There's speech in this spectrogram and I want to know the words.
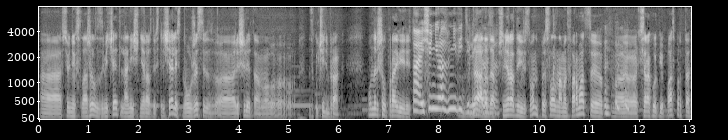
Все у них сложилось замечательно, они еще ни разу не встречались, но уже э, решили там э, заключить брак. Он решил проверить. А, еще ни разу не виделись Да, даже. да, да, почему ни разу не виделись. Он прислал нам информацию, э, ксерокопию паспорта.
